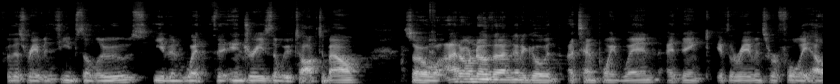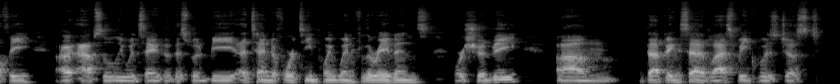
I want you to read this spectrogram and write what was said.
for this Ravens team to lose, even with the injuries that we've talked about. So I don't know that I'm going to go with a 10 point win. I think if the Ravens were fully healthy, I absolutely would say that this would be a 10 to 14 point win for the Ravens or should be. Um, that being said, last week was just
